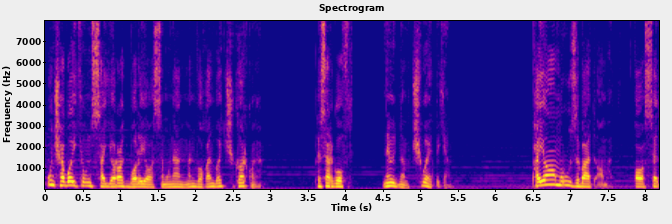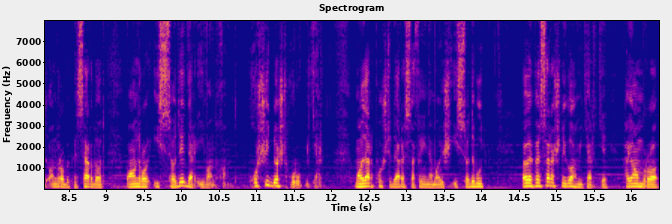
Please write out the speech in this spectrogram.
اون شبایی که اون سیارات بالای آسمونن من واقعا باید چیکار کنم؟ پسر گفت نمی‌دونم چی باید بگم. پیام روز بعد آمد. قاصد آن را به پسر داد و آن را ایستاده در ایوان خواند. خورشید داشت غروب می‌کرد. مادر پشت در صفحه نمایش ایستاده بود و به پسرش نگاه می‌کرد که پیام را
